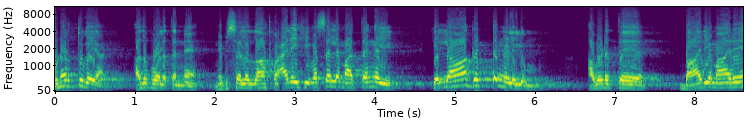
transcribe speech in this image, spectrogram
ഉണർത്തുകയാണ്. അതുപോലെ തന്നെ നബിസല്ലാഹു അലഹി വസല്ലമ തങ്ങൾ എല്ലാ ഘട്ടങ്ങളിലും അവിടുത്തെ ഭാര്യമാരെ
